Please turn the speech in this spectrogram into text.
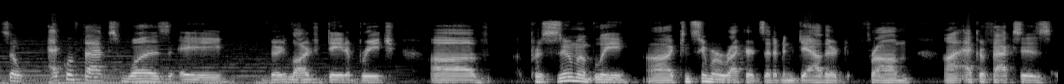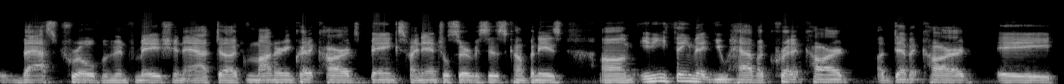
So, Equifax was a very large data breach of presumably uh, consumer records that have been gathered from uh, Equifax's vast trove of information at uh, monitoring credit cards, banks, financial services companies, um, anything that you have a credit card, a debit card, a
